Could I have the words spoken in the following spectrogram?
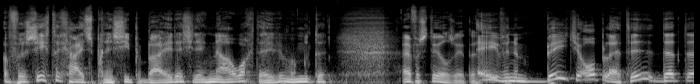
voorzichtigheidsprincipe bij je. Dat je denkt, nou wacht even, we moeten... Even stilzitten. Even een beetje opletten. Dat, uh,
